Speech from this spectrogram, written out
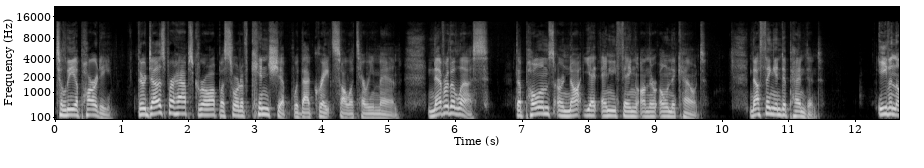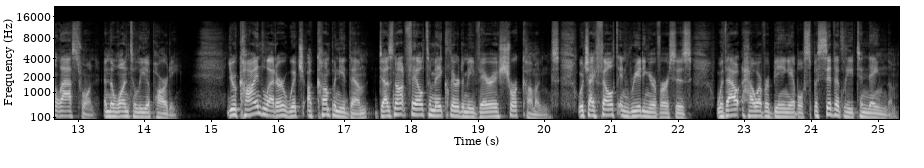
To Leopardi, there does perhaps grow up a sort of kinship with that great solitary man. Nevertheless, the poems are not yet anything on their own account, nothing independent. Even the last one, and the one to Leopardi. Your kind letter, which accompanied them, does not fail to make clear to me various shortcomings, which I felt in reading your verses, without, however, being able specifically to name them.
